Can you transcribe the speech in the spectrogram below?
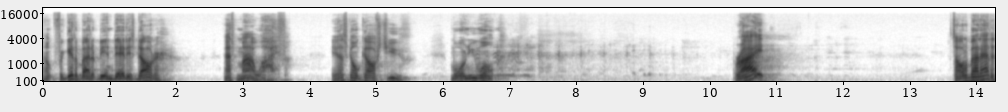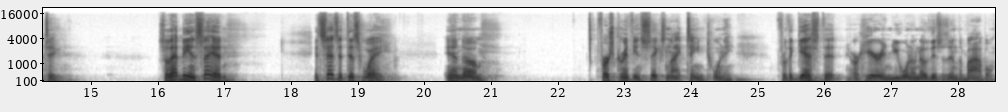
Don't forget about it being daddy's daughter. That's my wife. Yeah, that's going to cost you more than you want. Right? It's all about attitude. So, that being said, it says it this way in um, 1 Corinthians 6 19, 20, for the guests that are here and you want to know this is in the Bible,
